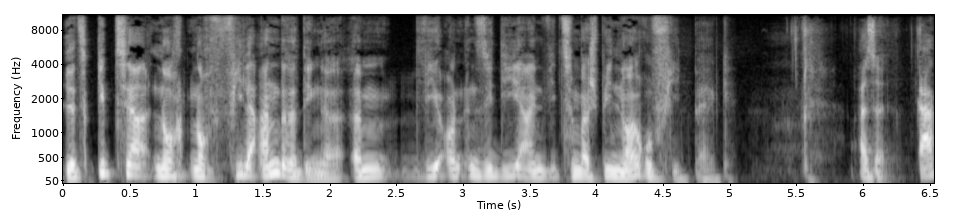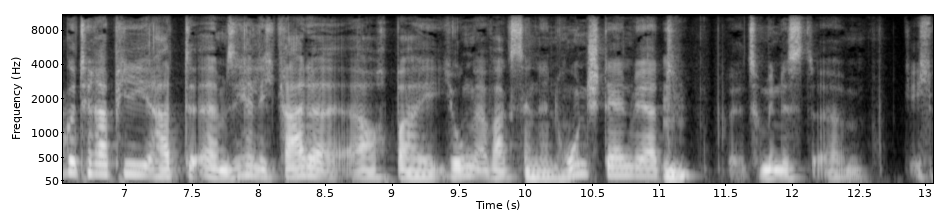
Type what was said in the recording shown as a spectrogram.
Jetzt gibt's ja noch, noch viele andere Dinge. Ähm, wie ordnen Sie die ein, wie zum Beispiel Neurofeedback? Also Ergotherapie hat ähm, sicherlich gerade auch bei jungen Erwachsenen einen hohen Stellenwert. Mhm. Zumindest ähm, ich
